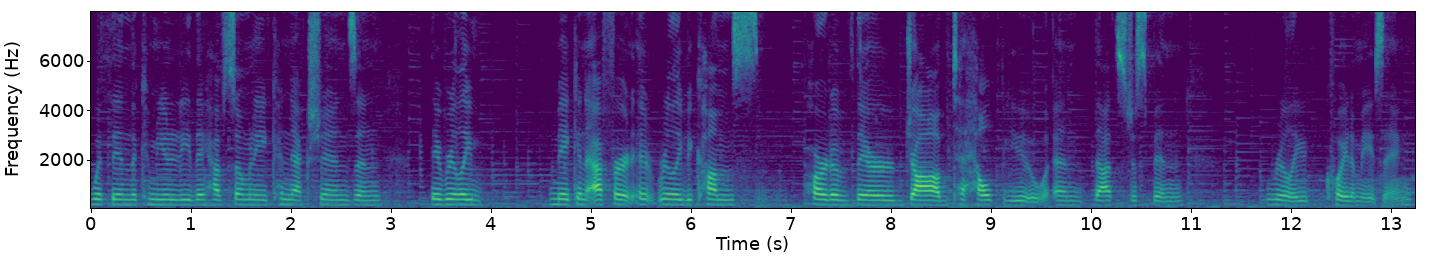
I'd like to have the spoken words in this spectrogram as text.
within the community. They have so many connections and they really make an effort. It really becomes part of their job to help you and that's just been really quite amazing.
